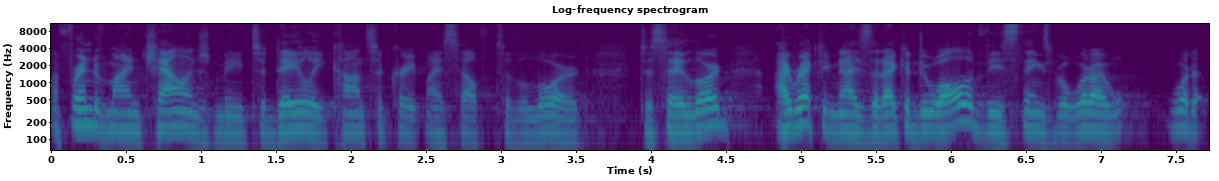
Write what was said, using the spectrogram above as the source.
A friend of mine challenged me to daily consecrate myself to the Lord, to say, Lord, I recognize that I could do all of these things, but what I, what,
